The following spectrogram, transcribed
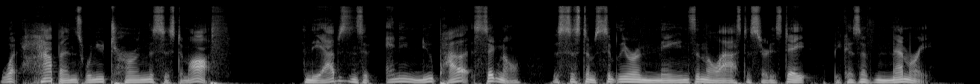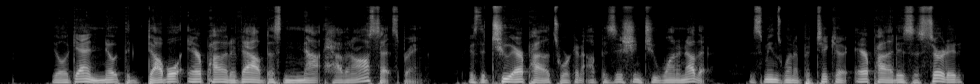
what happens when you turn the system off? In the absence of any new pilot signal, the system simply remains in the last asserted state because of memory. You'll again note the double air piloted valve does not have an offset spring because the two air pilots work in opposition to one another. This means when a particular air pilot is asserted,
